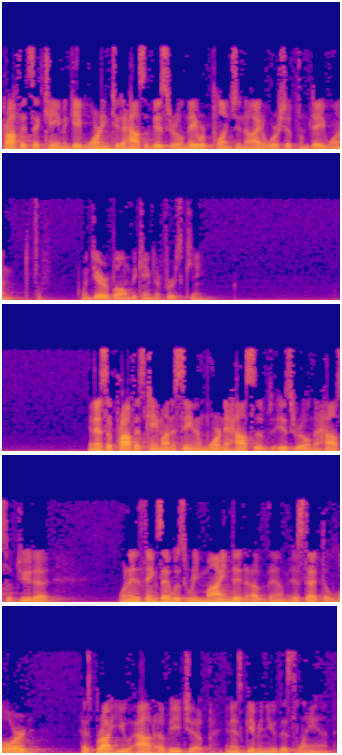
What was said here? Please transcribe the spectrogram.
prophets that came and gave warning to the house of Israel, and they were plunged into idol worship from day one, when Jeroboam became their first king. And as the prophets came on the scene and warned the house of Israel and the house of Judah, one of the things that was reminded of them is that the Lord has brought you out of Egypt and has given you this land.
